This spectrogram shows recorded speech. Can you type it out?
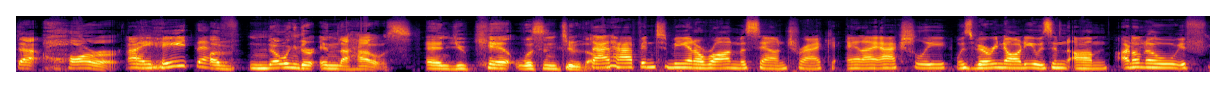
that horror I hate that. of knowing they're in the house and you can't listen to them. that happened to me in a Ranma soundtrack, and I actually was very naughty. It was in, um, I don't know if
